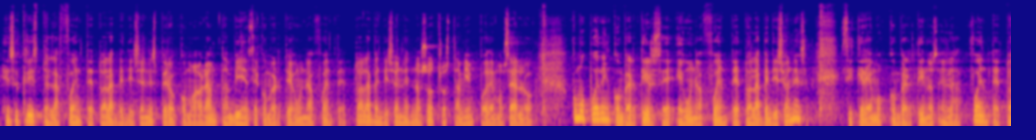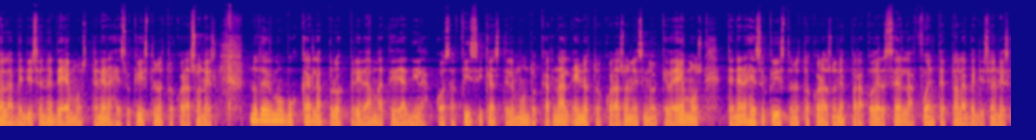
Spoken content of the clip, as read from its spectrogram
Jesucristo es la fuente de todas las bendiciones, pero como Abraham también se convirtió en una fuente de todas las bendiciones, nosotros también podemos serlo. ¿Cómo pueden convertirse en una fuente de todas las bendiciones? Si queremos convertirnos en la fuente de todas las bendiciones, debemos tener a Jesucristo en nuestros corazones. No debemos buscar la prosperidad material ni las cosas físicas del mundo carnal en nuestros corazones, sino que debemos tener a Jesucristo en nuestros corazones para poder ser la fuente de todas las bendiciones.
